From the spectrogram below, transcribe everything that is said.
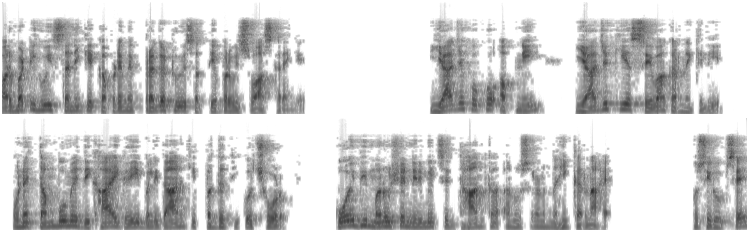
और बटी हुई सनी के कपड़े में प्रकट हुए सत्य पर विश्वास करेंगे। याजकों को अपनी याजकीय सेवा करने के लिए उन्हें तंबू में दिखाई गई बलिदान की पद्धति को छोड़ कोई भी मनुष्य निर्मित सिद्धांत का अनुसरण नहीं करना है। उसी रूप से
